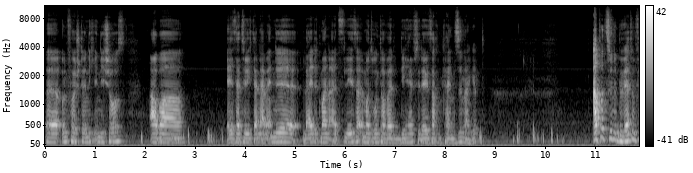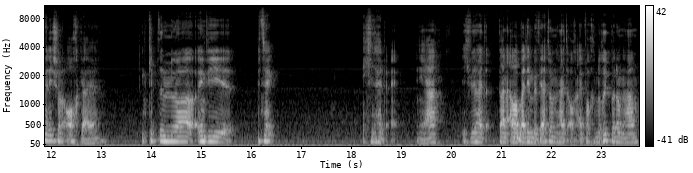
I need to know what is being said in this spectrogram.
äh, unvollständig in die Shows. Aber er ist natürlich dann am Ende leidet man als Leser immer drunter, weil die Hälfte der Sachen keinen Sinn ergibt. Ab und zu eine Bewertung finde ich schon auch geil. Gibt dann nur irgendwie. Ich will halt. Ja. Ich will halt dann aber bei den Bewertungen halt auch einfach eine Rückbildung haben,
